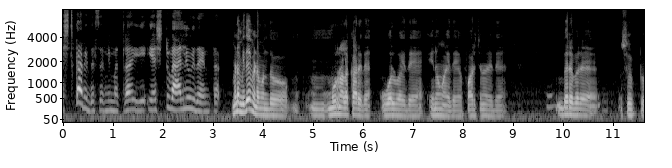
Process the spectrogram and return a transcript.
ಎಷ್ಟು ಕಾರ್ ಇದೆ ಸರ್ ನಿಮ್ಮ ಹತ್ರ? ಎಷ್ಟು ವ್ಯಾಲ್ಯೂ ಇದೆ ಅಂತ? ಮೇಡಮ್, ಇದೆ ಮೇಡಮ್, ಒಂದು ಮೂರು ನಾಲ್ಕು ಕಾರ್ ಇದೆ. ಓಲ್ವೋ ಇದೆ ಇನೋವಾ ಇದೆ ಫಾರ್ಚುನರ್ ಇದೆ, ಬೇರೆ ಬೇರೆ ಸ್ವಿಫ್ಟು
